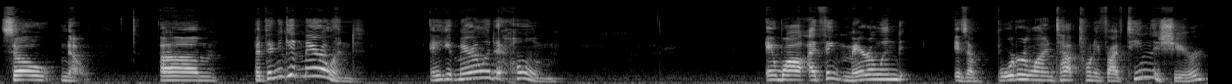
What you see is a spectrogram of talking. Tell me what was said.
So, no. Um, but then you get Maryland, and you get Maryland at home. And while I think Maryland is a borderline top 25 team this year,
